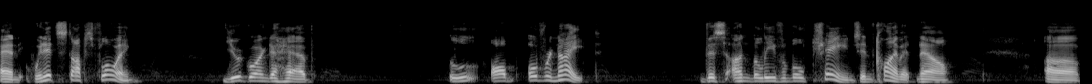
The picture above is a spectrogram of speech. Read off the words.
And when it stops flowing, you're going to have all, overnight this unbelievable change in climate. Now, uh,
